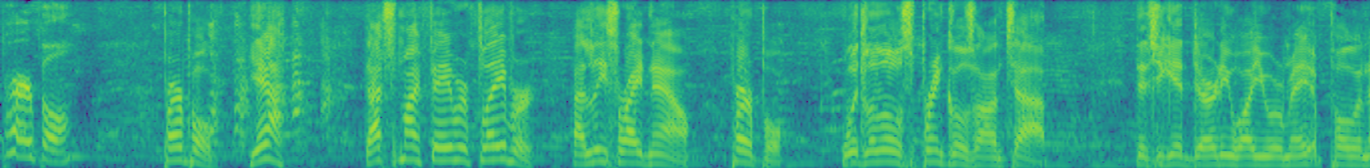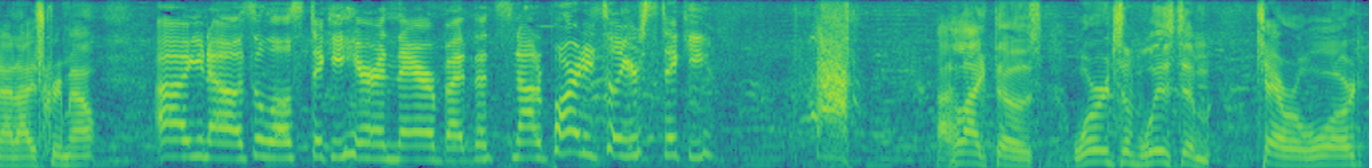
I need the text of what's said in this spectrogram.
Purple. Purple. Yeah, that's my favorite flavor, at least right now. Purple, with the little sprinkles on top. Did you get dirty while you were ma- pulling that ice cream out? Uh, you know, it's a little sticky here and there, but that's not a party till you're sticky. I like those words of wisdom, Tara Ward.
